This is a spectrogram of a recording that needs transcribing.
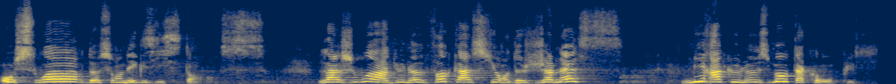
au soir de son existence, la joie d'une vocation de jeunesse miraculeusement accomplie.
